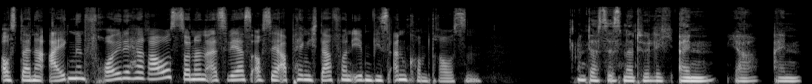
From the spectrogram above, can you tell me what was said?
aus deiner eigenen Freude heraus, sondern als wäre es auch sehr abhängig davon, eben wie es ankommt draußen. Und das ist natürlich ein, ja, ein,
